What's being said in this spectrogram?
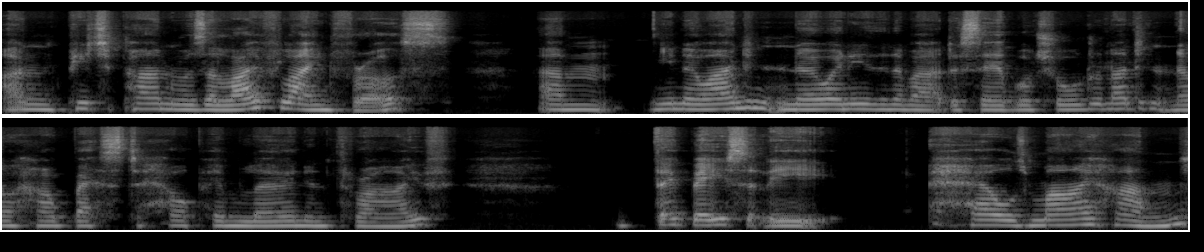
and Peter Pan was a lifeline for us. Um, you know, I didn't know anything about disabled children. I didn't know how best to help him learn and thrive. They basically held my hand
